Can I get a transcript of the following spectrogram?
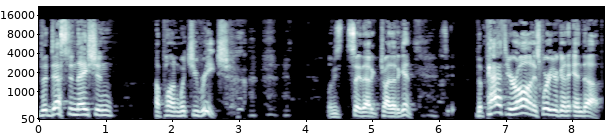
the destination upon which you reach. Let me say that, try that again. The path you're on is where you're going to end up.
